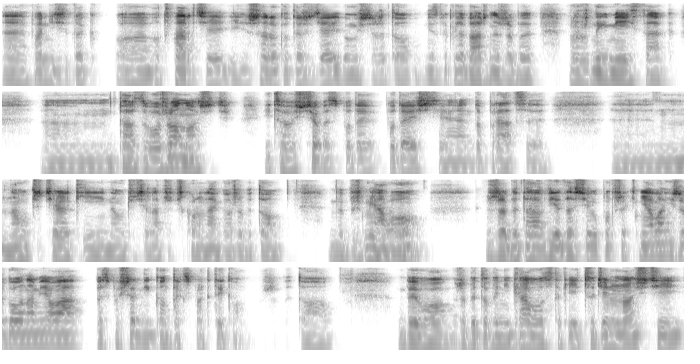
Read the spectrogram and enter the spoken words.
E, pani się tak e, otwarcie i szeroko też dzieli, bo myślę, że to niezwykle ważne, żeby w różnych miejscach ta złożoność i całościowe podejście do pracy e, nauczycielki, nauczyciela przedszkolnego, żeby to wybrzmiało, żeby ta wiedza się upowszechniała i żeby ona miała bezpośredni kontakt z praktyką, żeby to było, żeby to wynikało z takiej codzienności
